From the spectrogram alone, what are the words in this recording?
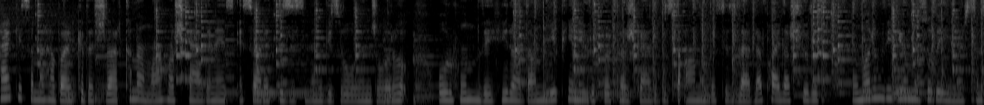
Herkese merhaba arkadaşlar. Kanalıma hoş geldiniz. Esaret dizisinin güzel oyuncuları Orhun ve Hira'dan yepyeni röportaj geldi. Biz de anında sizlerle paylaşıyoruz. Umarım videomuzu beğenirsiniz.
